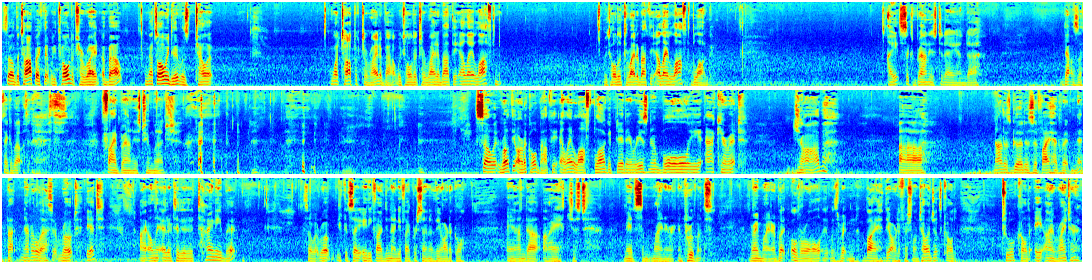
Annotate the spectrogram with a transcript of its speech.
So the topic that we told it to write about, and that's all we did was tell it what topic to write about. We told it to write about the LA Loft. We told it to write about the LA Loft blog. I ate six brownies today, and uh, that was, I think, about five brownies too much. so it wrote the article about the LA Loft blog. It did a reasonably accurate job. Uh, not as good as if I had written it, but nevertheless, it wrote it. I only edited it a tiny bit. So it wrote, you could say, 85 to 95% of the article. And uh, I just made some minor improvements. Very minor, but overall, it was written by the artificial intelligence called tool called AI Writer.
